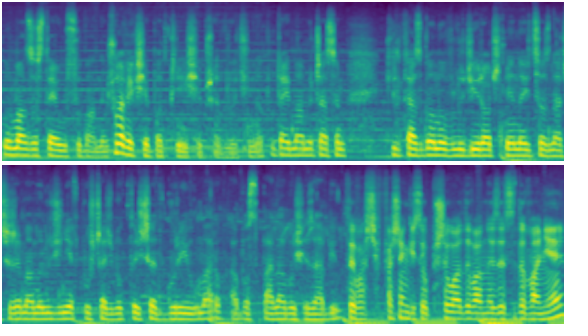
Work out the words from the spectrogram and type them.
furman zostaje usuwany. Człowiek się potknie i się przewróci. No tutaj mamy czasem kilka zgonów ludzi rocznie, no i co znaczy, że mamy ludzi nie wpuszczać, bo ktoś szedł w górę i umarł, albo spadł, albo się zabił. Te właśnie pasienki są przeładowane zdecydowanie.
